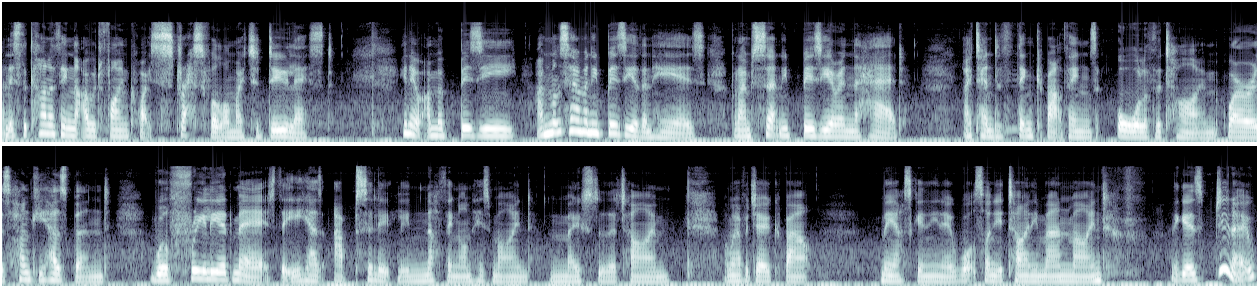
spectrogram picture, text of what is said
And it's the kind of thing that I would find quite stressful on my to-do list. You know I'm a busy I'm not saying I'm any busier than he is but I'm certainly busier in the head. I tend to think about things all of the time, whereas Hunky Husband will freely admit that he has absolutely nothing on his mind most of the time. And we have a joke about me asking, you know, what's on your tiny man mind? And he goes, Do you know,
